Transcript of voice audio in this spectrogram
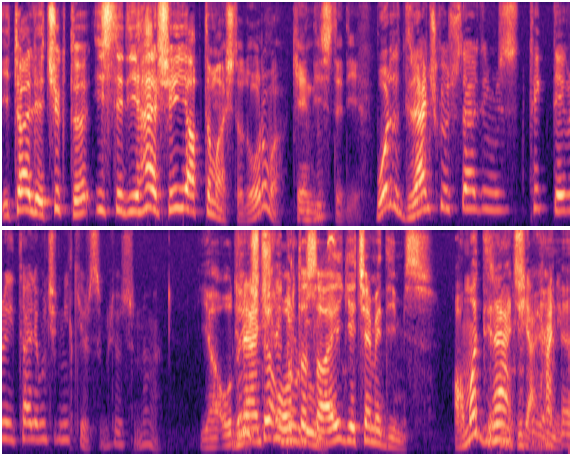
İtalya çıktı, istediği her şeyi yaptı maçta. Doğru mu? Kendi istediği. Bu arada direnç gösterdiğimiz tek devre İtalya maçının ilk yarısı biliyorsun değil mi? Ya o da Dirençli işte orta durduğumuz. sahayı geçemediğimiz. Ama direnç yani hani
